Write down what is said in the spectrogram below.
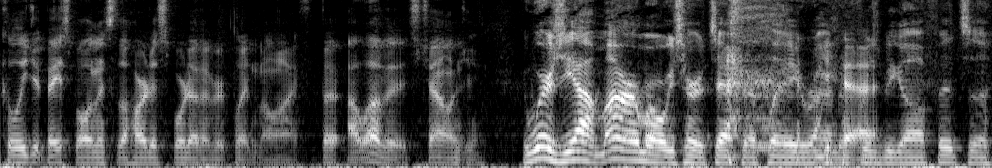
collegiate baseball, and it's the hardest sport I've ever played in my life. But I love it. It's challenging. It wears you out. My arm always hurts after I play a round of frisbee golf. It's a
